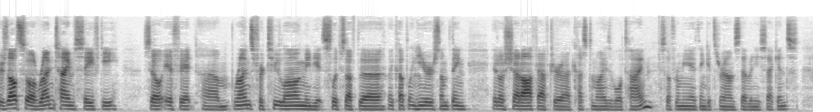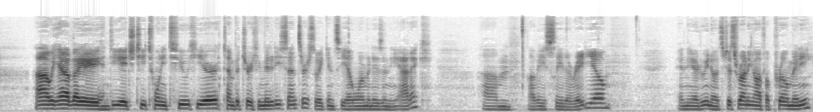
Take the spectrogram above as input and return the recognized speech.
There's also a runtime safety. So if it um, runs for too long, maybe it slips off the, the coupling here or something, it'll shut off after a customizable time. So for me, I think it's around 70 seconds. Uh, we have a DHT22 here, temperature humidity sensor, so we can see how warm it is in the attic. Um, obviously the radio and the Arduino. It's just running off a Pro Mini.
